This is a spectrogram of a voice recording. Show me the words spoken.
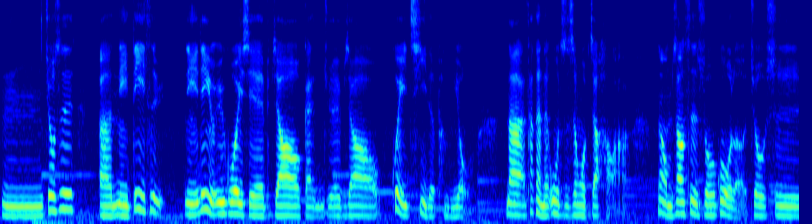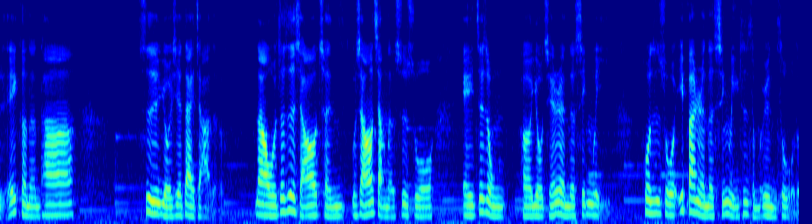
嗯，就是呃，你第一次你一定有遇过一些比较感觉比较贵气的朋友，那他可能物质生活比较好啊。那我们上次说过了，就是诶，可能他是有一些代价的。那我这次想要成，我想要讲的是说，诶、这种呃有钱人的心理，或者是说一般人的心理是怎么运作的？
